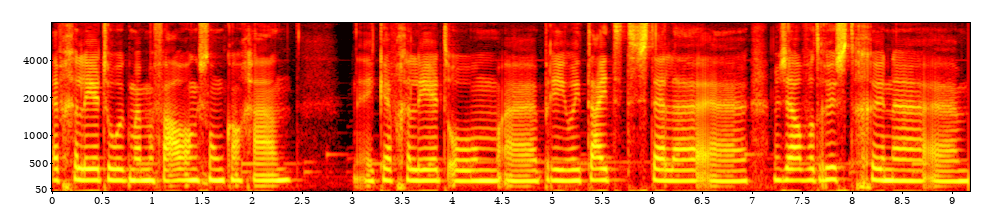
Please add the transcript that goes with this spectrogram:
heb geleerd hoe ik met mijn faalangst om kan gaan. Ik heb geleerd om eh, prioriteiten te stellen, eh, mezelf wat rust te gunnen. Ehm,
